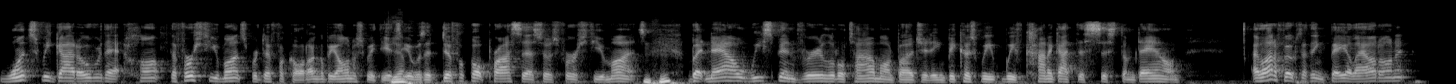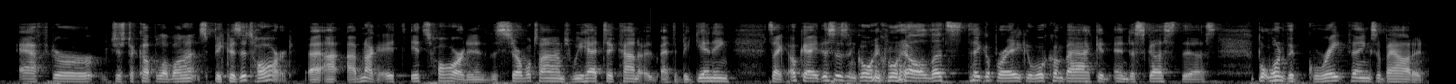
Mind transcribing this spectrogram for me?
once we got over that hump, the first few months were difficult. I'm going to be honest with you. Yeah. It was a difficult process those first few months. Mm-hmm. But now we spend very little time on budgeting because we we've kind of got this system down. A lot of folks, I think, bail out on it after just a couple of months because it's hard. I, am not. It, it's hard, and several times we had to kind of at the beginning. It's like, okay, this isn't going well. Let's take a break, and we'll come back and, and discuss this. But one of the great things about it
